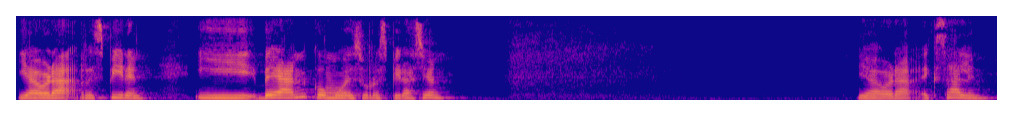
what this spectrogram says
Y ahora respiren y vean cómo es su respiración. Y ahora exhalen.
